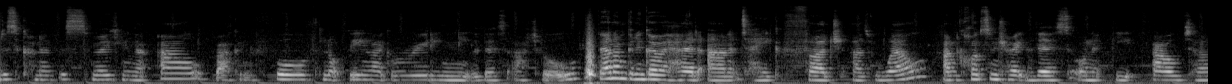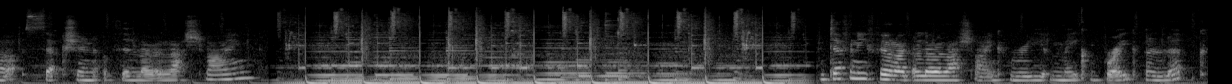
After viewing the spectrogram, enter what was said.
just kind of smoking that out back and forth not being like really neat with this at all. Then I'm going to go ahead and take fudge as well and concentrate this on the outer section of the lower lash line. Definitely feel like a lower lash line can really make or break a look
